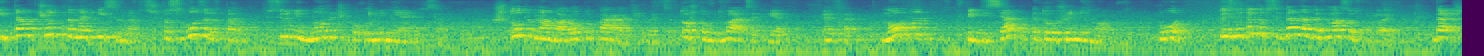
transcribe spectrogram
И там четко написано, что с возрастом все немножечко удлиняется. Что-то наоборот укорачивается. То, что в 20 лет это норма, 50 это уже не норма. Вот. То есть вот это всегда надо философски говорить. Дальше.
